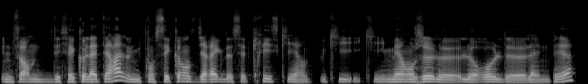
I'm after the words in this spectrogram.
une forme d'effet collatéral, une conséquence directe de cette crise qui, qui, met en jeu le, rôle de la NPA.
